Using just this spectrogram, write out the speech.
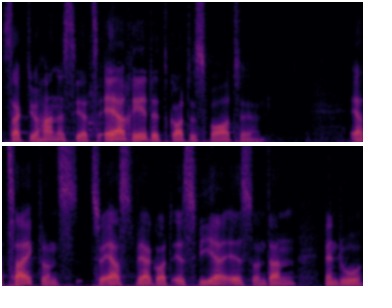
sagt Johannes jetzt, er redet Gottes Worte. Er zeigt uns zuerst, wer Gott ist, wie er ist, und dann, wenn du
